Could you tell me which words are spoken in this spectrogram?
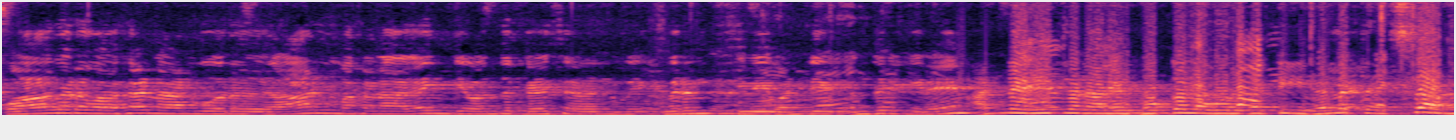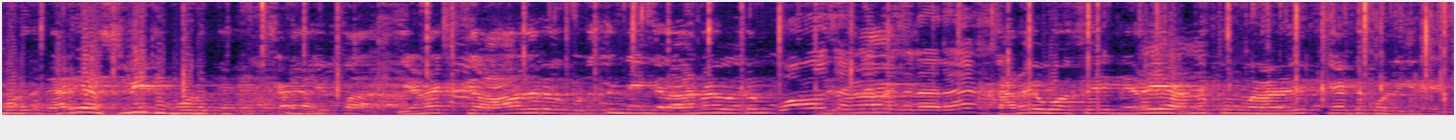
ஆதரவாக நான் ஒரு ஆண் மகனாக இங்க வந்து பேச விரும்பி- விரும்பி வண்டி வந்திருக்கிறேன். அண்ணன் வீட்டுல நாளைக்கு பொங்கல்ல ஒரு கட்டி வெள்ளத்தை எக்ஸ்ட்ரா போடுங்க நிறைய ஸ்வீட் போடுங்க. கண்டிப்பா. எனக்கு ஆதரவு கொடுத்து நீங்கள் அனைவரும் கரை ஓசை நிறைய அனுப்புமாறு கேட்டுக்கொள்கிறேன்.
